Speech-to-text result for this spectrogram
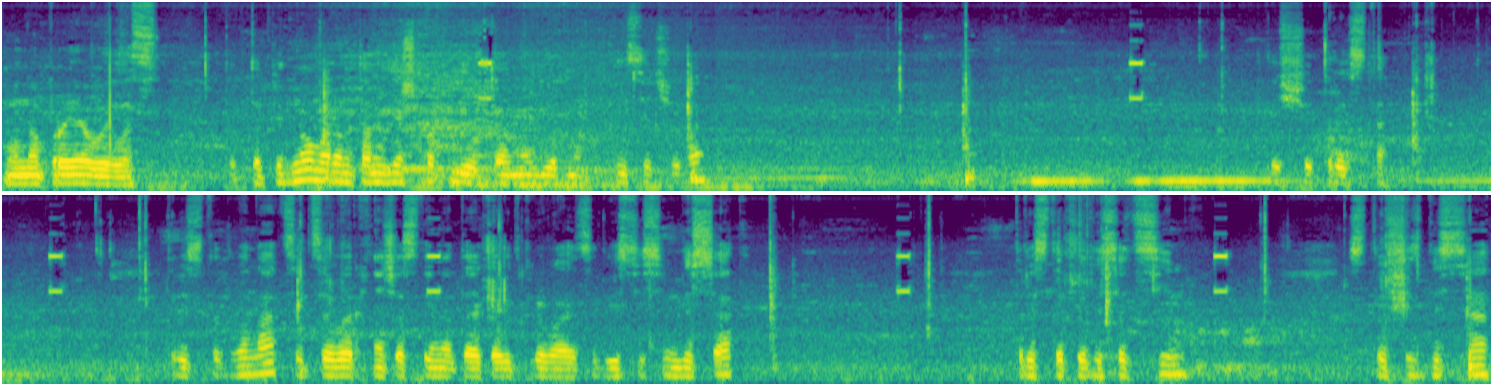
воно проявилось. Тобто під номером там є шпаклівка, мабуть, тисячу, так? 1300. 312, це верхня частина, та яка відкривається 270, 357, 160.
